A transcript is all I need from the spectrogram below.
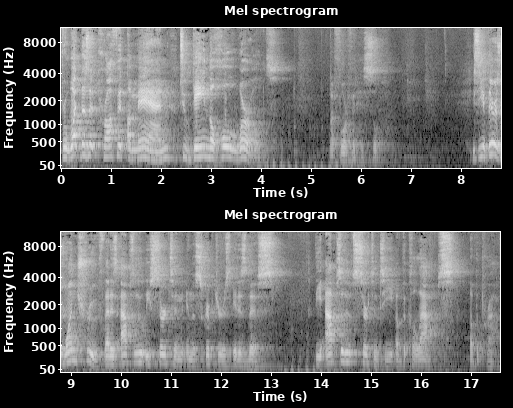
For what does it profit a man to gain the whole world, but forfeit his soul? You see, if there is one truth that is absolutely certain in the scriptures, it is this the absolute certainty of the collapse of the proud.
